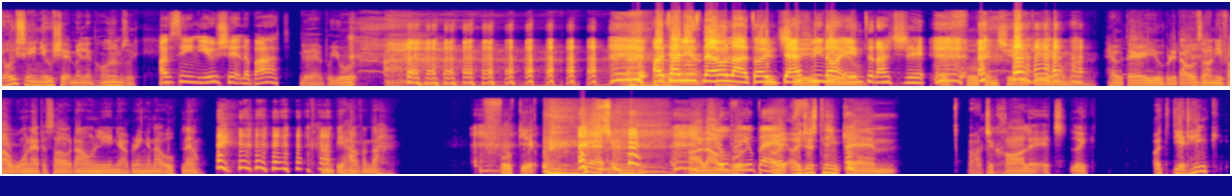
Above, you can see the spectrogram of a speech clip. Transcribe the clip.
you always seen you shit a million times? Like, I've seen you shit in a bath. yeah, but you're. I'll tell you now, lads. I'm You're definitely not cheeky, into that shit. You're fucking cheeky, man. How dare you? But that was only for one episode only, and you're bringing that up now. Can't be having that. Fuck you. I know, Love but you, babes. I, I just think um, what you call it? It's like, uh, do you think?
